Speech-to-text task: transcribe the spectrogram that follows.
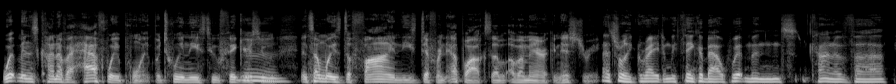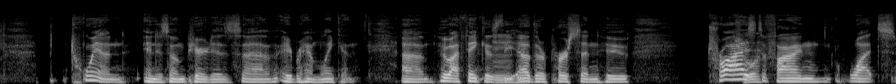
Whitman's kind of a halfway point point between these two figures mm. who, in some ways, define these different epochs of, of American history. That's really great. And we think about Whitman's kind of. Uh, twin in his own period is uh, Abraham Lincoln, um, who I think is mm-hmm. the other person who tries sure. to find what's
